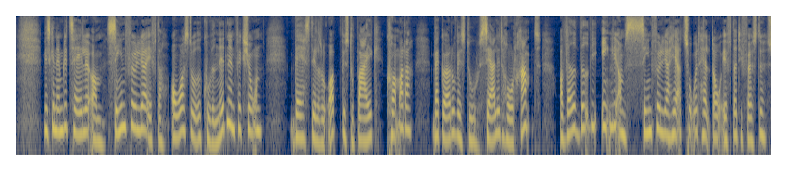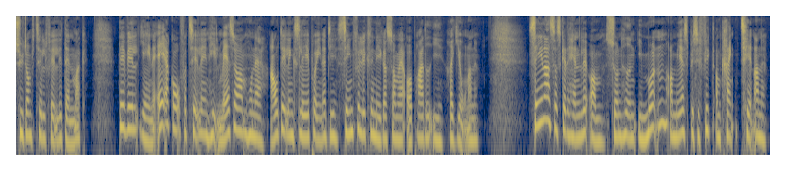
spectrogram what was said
Vi skal nemlig tale om senfølger efter overstået covid-19-infektion, hvad stiller du op, hvis du bare ikke kommer der? Hvad gør du, hvis du er særligt hårdt ramt? Og hvad ved vi egentlig om senfølger her to og et halvt år efter de første sygdomstilfælde i Danmark? Det vil Jane Agergaard fortælle en hel masse om. Hun er afdelingslæge på en af de senfølgeklinikker, som er oprettet i regionerne. Senere så skal det handle om sundheden i munden og mere specifikt omkring tænderne.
